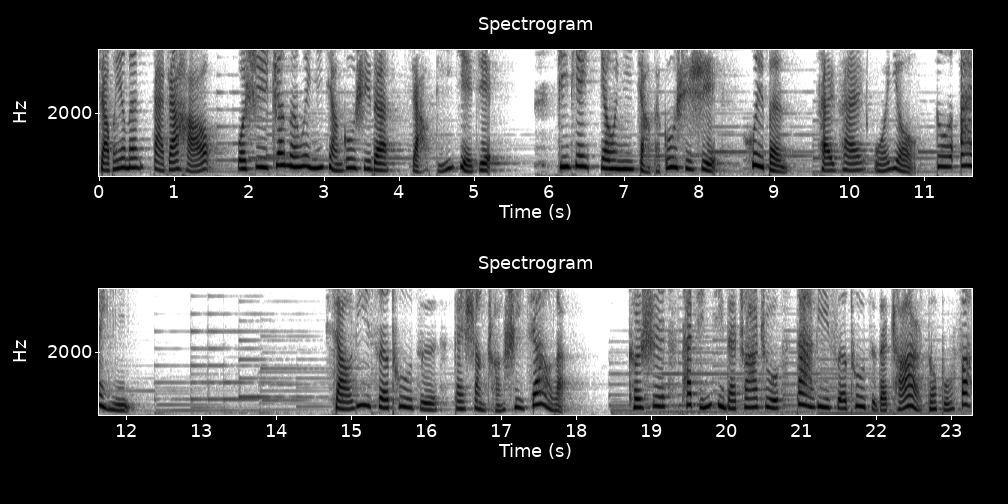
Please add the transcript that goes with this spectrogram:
小朋友们，大家好，我是专门为你讲故事的小迪姐姐。今天要为你讲的故事是绘本《猜猜我有多爱你》。小绿色兔子该上床睡觉了，可是它紧紧地抓住大绿色兔子的长耳朵不放。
